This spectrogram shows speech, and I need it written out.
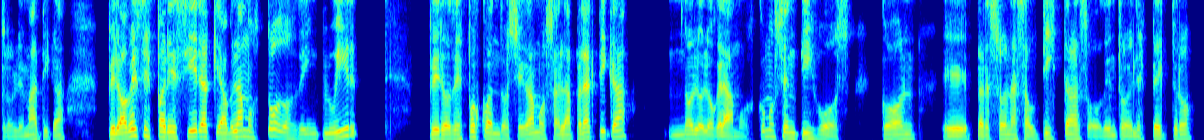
problemática, pero a veces pareciera que hablamos todos de incluir, pero después cuando llegamos a la práctica no lo logramos. ¿Cómo sentís vos con eh, personas autistas o dentro del espectro?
